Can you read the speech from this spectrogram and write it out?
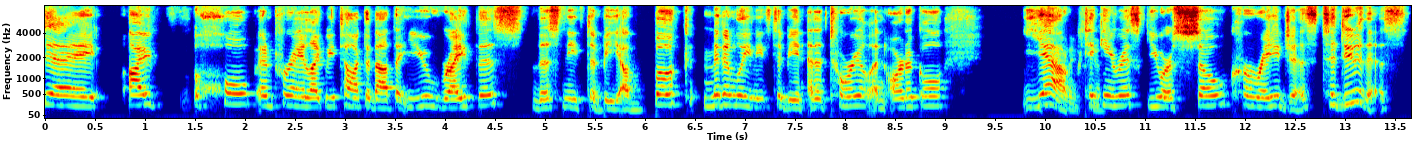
Jay, I hope and pray, like we talked about, that you write this. This needs to be a book, minimally needs to be an editorial, an article. Yeah, Thanks, taking a risk. You are so courageous to do this.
